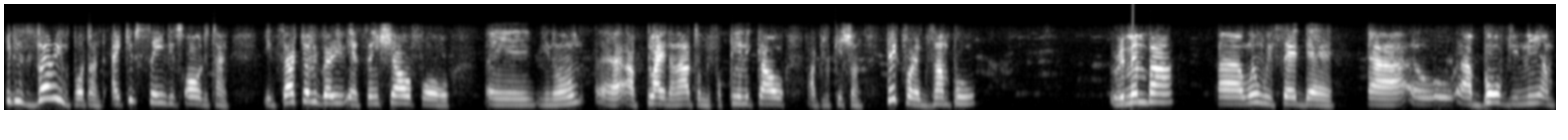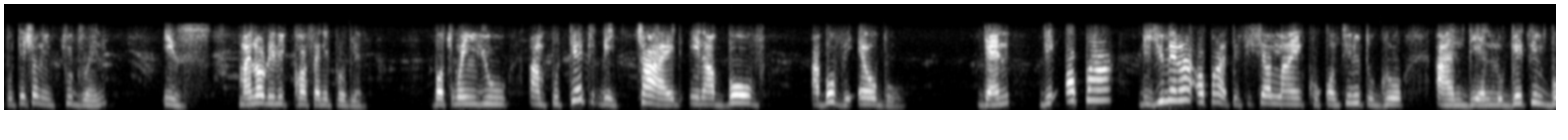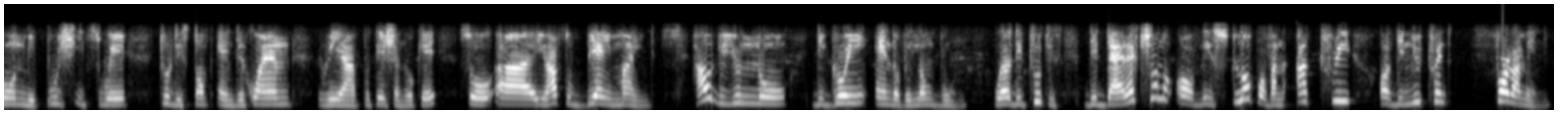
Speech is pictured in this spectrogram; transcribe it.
It is very important. I keep saying this all the time. It's actually very essential for uh, you know uh, applied anatomy for clinical application. Take for example, remember uh, when we said uh, above the knee amputation in children is might not really cause any problem, but when you amputate the child in above above the elbow, then the upper the humeral upper epiphyseal line could continue to grow and the elongating bone may push its way through the stump and requiring reamputation okay? So uh, you have to bear in mind how do you know the growing end of a long bone? Well the truth is the direction of the slope of an artery of the nutrient foramen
